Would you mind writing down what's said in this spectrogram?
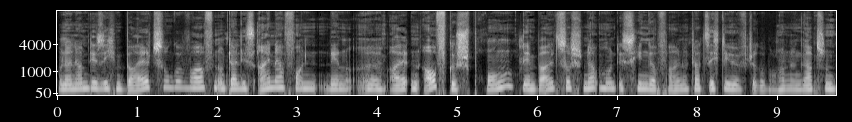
Und dann haben die sich einen Ball zugeworfen und dann ist einer von den äh, Alten aufgesprungen, den Ball zu schnappen und ist hingefallen und hat sich die Hüfte Hälfte gebrochen. Dann gab es einen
